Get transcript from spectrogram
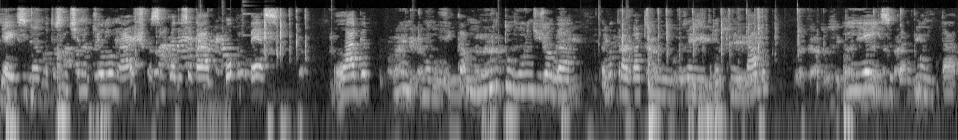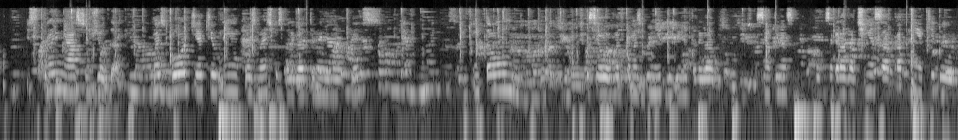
E é isso, mano. Eu tô sentindo que o Lunar, tipo assim, quando você tá pouco FPS, laga muito, mano. Fica muito ruim de jogar. Eu vou travar aqui no usando 30 que tava. E é isso, cara. Mano, tá estranhaço de jogar. Mas boa é que aqui eu tenho cosméticos, tá ligado? Um Lunar Plus. Então, tipo assim, vai ficar mais bonito o vídeo, tá ligado? Tipo assim, eu tenho essa, essa gravatinha, essa capinha aqui do,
